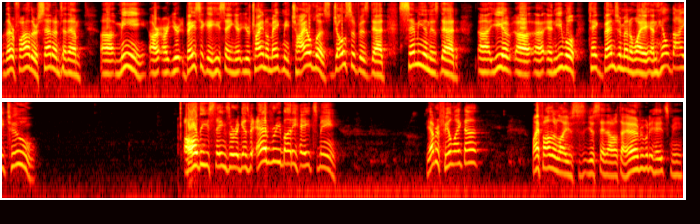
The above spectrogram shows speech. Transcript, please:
their father, said unto them, uh, "Me, are you're, basically he's saying you're, you're, trying to make me childless. Joseph is dead. Simeon is dead. Uh, ye have, uh, uh and ye will take Benjamin away, and he'll die too." All these things are against me. Everybody hates me. You ever feel like that? My father in law used to, used to say that all the time. Everybody hates me.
